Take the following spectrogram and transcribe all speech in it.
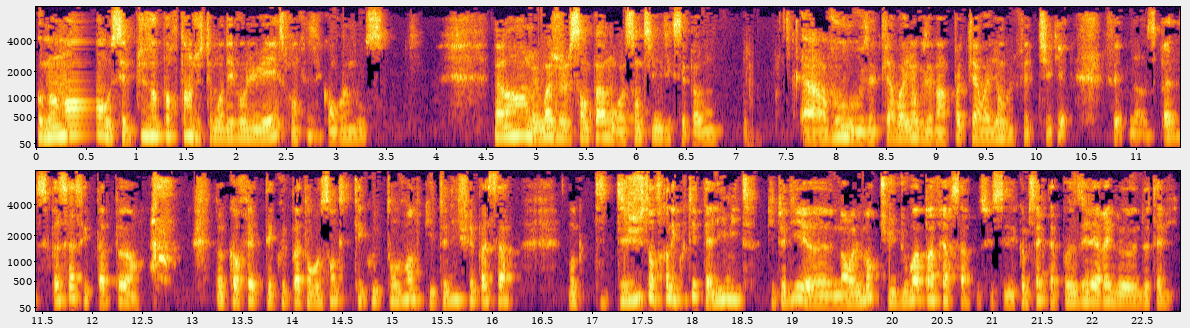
au moment où c'est le plus opportun justement d'évoluer, ce qu'on fait c'est qu'on renonce. Non, non, mais moi je le sens pas, mon ressenti me dit que c'est pas bon. Alors vous, vous êtes clairvoyant, vous avez un pote clairvoyant, vous le faites checker. Faites non, c'est pas, pas ça, c'est que t'as peur. Donc en fait, t'écoutes pas ton ressenti, t'écoutes ton ventre qui te dit fais pas ça. Donc t'es juste en train d'écouter ta limite, qui te dit euh, normalement tu dois pas faire ça, parce que c'est comme ça que t'as posé les règles de ta vie.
